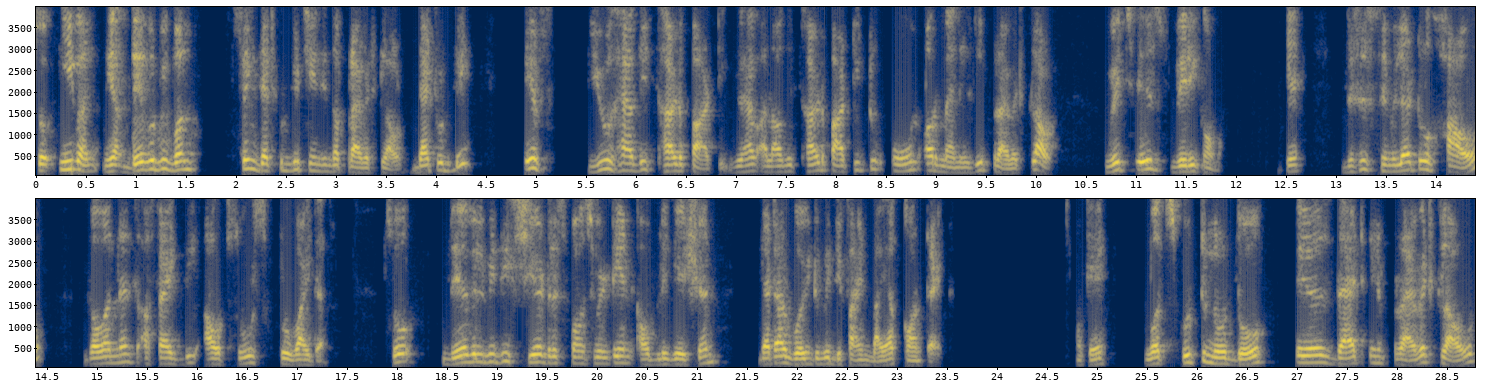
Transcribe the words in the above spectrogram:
So even, yeah, there would be one thing that could be changed in the private cloud. That would be if you have the third party, you have allowed the third party to own or manage the private cloud, which is very common. Okay, this is similar to how governance affect the outsource provider. So there will be the shared responsibility and obligation that are going to be defined by a contract. Okay, what's good to know though is that in private cloud,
